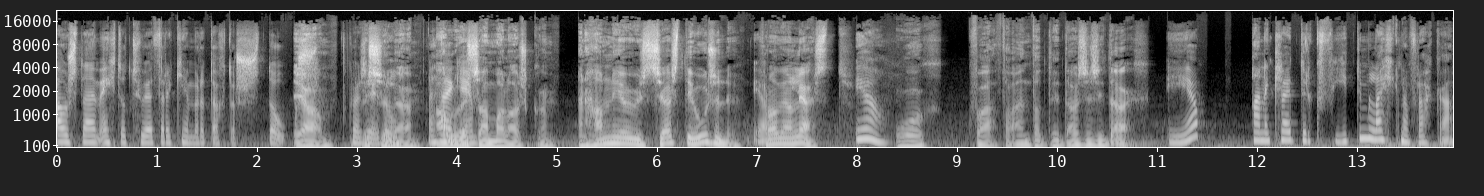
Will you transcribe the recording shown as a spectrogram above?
ástæðum 1 og 2 þegar kemur að Dr. Stokes Já, það Alveg ekki? sammála, sko. En hann hefur vist sérst í húsinu Já. frá því hann lést. Já, Og hvað, þá enda til dagsins í dag? já Hann er klættur hvítum læknafrakka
